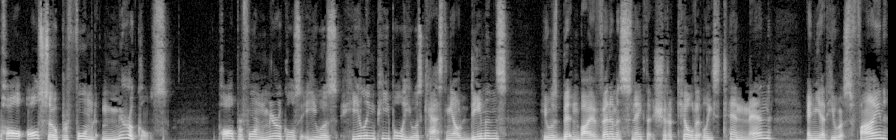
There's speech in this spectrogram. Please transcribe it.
paul also performed miracles paul performed miracles he was healing people he was casting out demons he was bitten by a venomous snake that should have killed at least 10 men and yet he was fine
